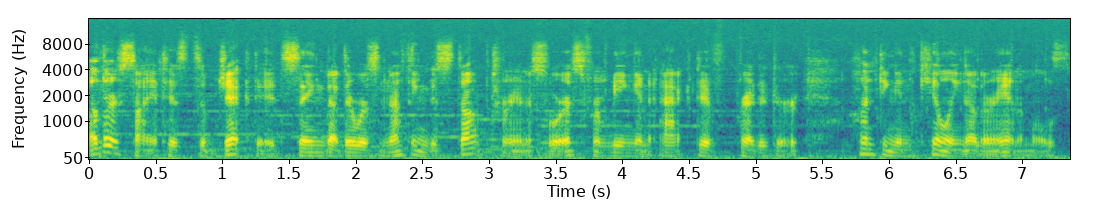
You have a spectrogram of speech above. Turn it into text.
other scientists objected, saying that there was nothing to stop Tyrannosaurus from being an active predator, hunting and killing other animals.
